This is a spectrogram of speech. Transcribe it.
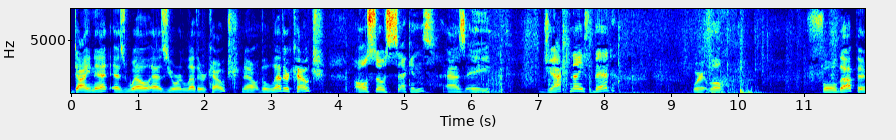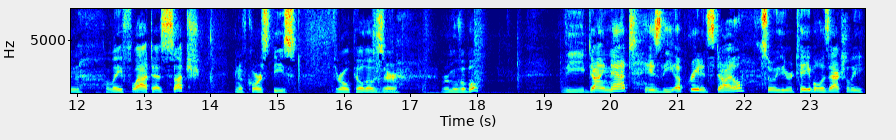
dinette as well as your leather couch. Now the leather couch also seconds as a jackknife bed where it will fold up and lay flat as such. And of course these throw pillows are removable. The dinette is the upgraded style, so your table is actually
